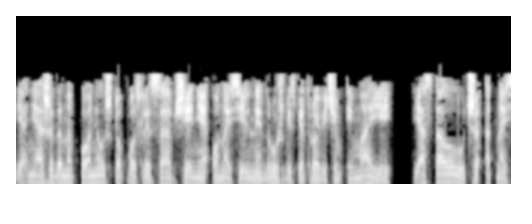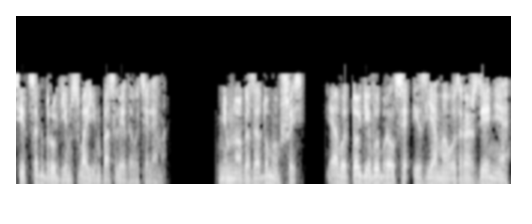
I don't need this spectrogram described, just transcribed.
я неожиданно понял, что после сообщения о насильной дружбе с Петровичем и Майей я стал лучше относиться к другим своим последователям. Немного задумавшись, я в итоге выбрался из ямы Возрождения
